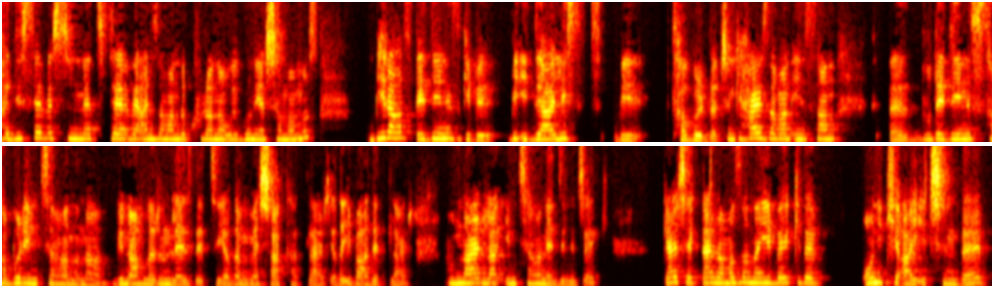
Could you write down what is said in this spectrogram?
hadise ve sünnete ve aynı zamanda Kur'an'a uygun yaşamamız biraz dediğiniz gibi bir idealist bir tavırda. Çünkü her zaman insan e, bu dediğiniz sabır imtihanına, günahların lezzeti ya da meşakkatler ya da ibadetler bunlarla imtihan edilecek. gerçekten Ramazan ayı belki de 12 ay içinde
